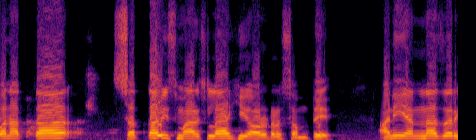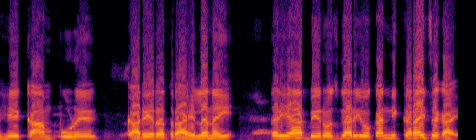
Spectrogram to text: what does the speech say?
पण आता सत्तावीस मार्चला ही ऑर्डर संपते. आणि यांना जर हे काम पुढे कार्यरत राहिलं नाही तर ह्या बेरोजगार युवकांनी करायचं काय?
